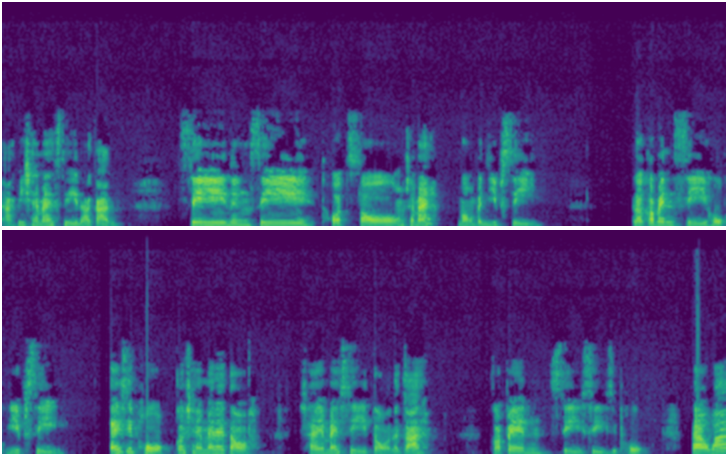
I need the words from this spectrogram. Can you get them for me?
อะพี่ใช้แม่สี่ละกันสี่หนึ่งสี่ทดสองใช่ไหมมองเป็นยี่สิบสี่แล้วก็เป็นสี่หกยี่สิบสี่ได้สิบหกก็ใช้แม่ได้ต่อ ใช้แม่สี่ต่อนะจ๊ะ ก็เป็นสี่สี่สิบหกแปลว่า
